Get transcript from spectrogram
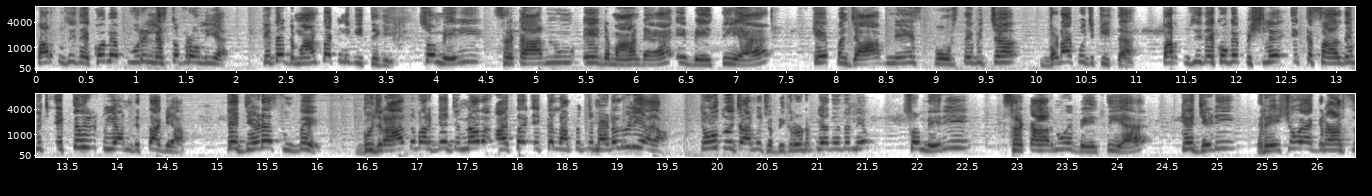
ਪਰ ਤੁਸੀਂ ਦੇਖੋ ਮੈਂ ਪੂਰੀ ਲਿਸਟ ਫਰੋਲੀ ਹੈ ਕਿਤੇ ਡਿਮਾਂਡ ਤੱਕ ਨਹੀਂ ਕੀਤੀ ਗਈ ਸੋ ਮੇਰੀ ਸਰਕਾਰ ਨੂੰ ਇਹ ਡਿਮਾਂਡ ਹੈ ਇਹ ਬੇਨਤੀ ਹੈ ਕਿ ਪੰਜਾਬ ਨੇ ਸਪੋਰਟਸ ਦੇ ਵਿੱਚ ਬੜਾ ਕੁਝ ਕੀਤਾ ਹੈ। ਪਰ ਤੁਸੀਂ ਦੇਖੋਗੇ ਪਿਛਲੇ 1 ਸਾਲ ਦੇ ਵਿੱਚ 1 ਵੀ ਰੁਪਿਆ ਨਹੀਂ ਦਿੱਤਾ ਗਿਆ ਤੇ ਜਿਹੜੇ ਸੂਬੇ ਗੁਜਰਾਤ ਵਰਗੇ ਜਿਨ੍ਹਾਂ ਦਾ ਅੱਜ ਤੱਕ ਇੱਕ 올림픽 'ਚ ਮੈਡਲ ਵੀ ਨਹੀਂ ਆਇਆ ਤੇ ਉਹ ਤੁਸੀਂ 426 ਕਰੋੜ ਰੁਪਇਆ ਦੇ ਦਿੰਦੇ ਹੋ ਸੋ ਮੇਰੀ ਸਰਕਾਰ ਨੂੰ ਇਹ ਬੇਨਤੀ ਹੈ ਕਿ ਜਿਹੜੀ ਰੇਸ਼ੋ ਹੈ ਗ੍ਰਾਂਟਸ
